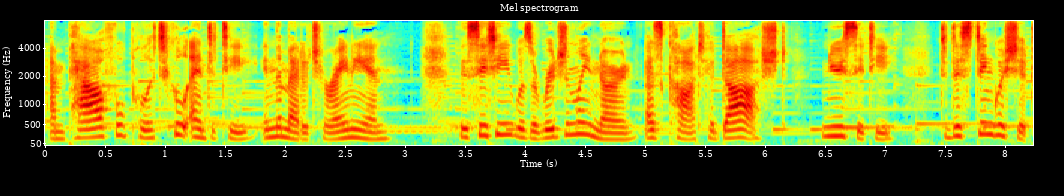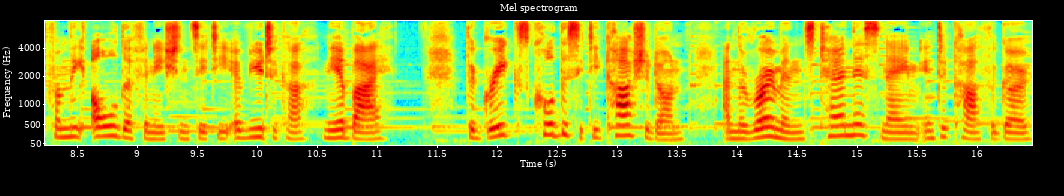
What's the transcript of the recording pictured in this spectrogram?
and powerful political entity in the Mediterranean. The city was originally known as Kart Hadasht, New City, to distinguish it from the older Phoenician city of Utica nearby. The Greeks called the city Karchedon, and the Romans turned this name into Carthago.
